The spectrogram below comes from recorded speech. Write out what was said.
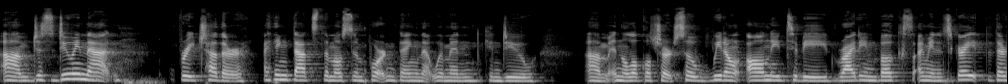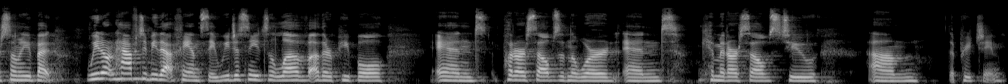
Um, just doing that for each other, I think that's the most important thing that women can do um, in the local church. So we don't all need to be writing books. I mean, it's great that there's so many, but we don't have to be that fancy. We just need to love other people and put ourselves in the word and commit ourselves to um, the preaching.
